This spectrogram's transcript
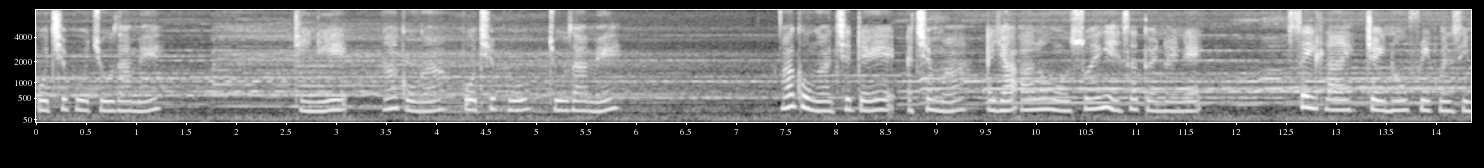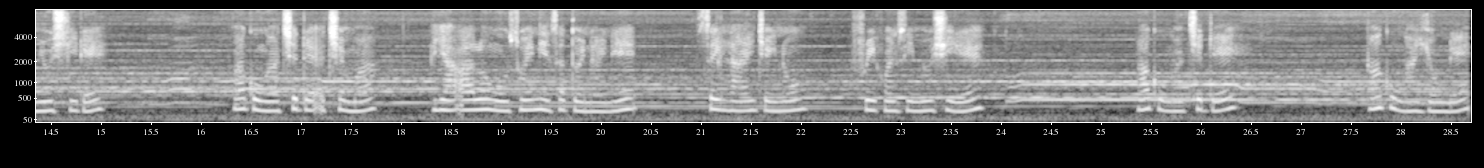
ပို့ချစ်ဖို့ကြိုးစားမယ်ဒီနေ့ ငါကိုငါပိုချစ်ဖို့ကြိုးစားမယ်ငါကိုငါချစ်တဲ့အချစ်မှာအရာအလုံးကိုစွဲငင်ဆက်သွယ်နိုင်တဲ့စိတ်လှိုင်းချိန်နှုန်း frequency မျိုးရှိတယ်ငါကိုငါချစ်တဲ့အချစ်မှာအရာအလုံးကိုစွဲငင်ဆက်သွယ်နိုင်တဲ့စိတ်လှိုင်းချိန်နှုန်း frequency မျိုးရှိတယ်ငါကိုငါချစ်တယ်ငါကိုငါယုံတယ်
